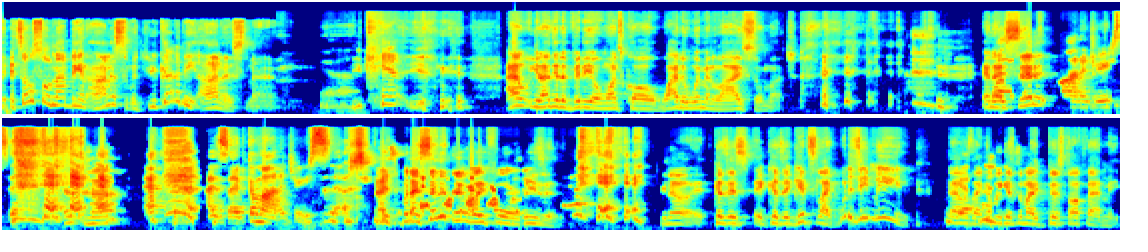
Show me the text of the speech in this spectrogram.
It's also not being honest with you. Got to be honest, man. Yeah. You can't. You, I you know I did a video once called "Why Do Women Lie So Much," and I said it. Come On Idris. huh? I said, "Come on, Idris." No. Nice, but I said it that way for a reason. You know, because it's because it gets like, what does he mean? And yeah. I was like, I'm gonna get somebody pissed off at me.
